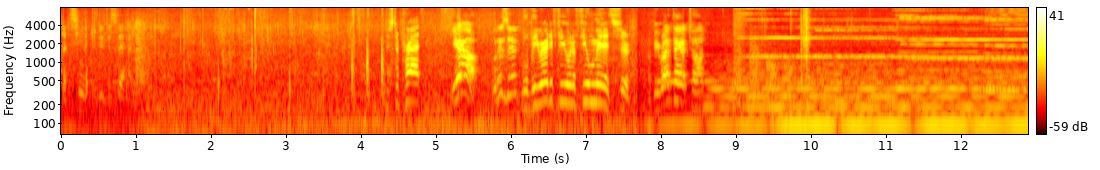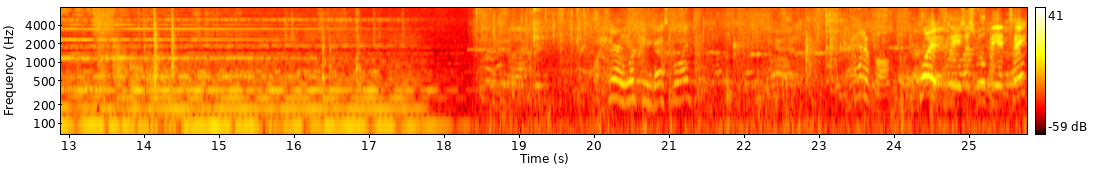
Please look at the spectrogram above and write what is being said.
that scene that you did yesterday? I love it. Mr. Pratt, Yeah, what is it? we'll be ready for you in a few minutes, sir. Be right there, Todd. Is there a working best boy? Incredible. Quiet, please. This will be a take.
